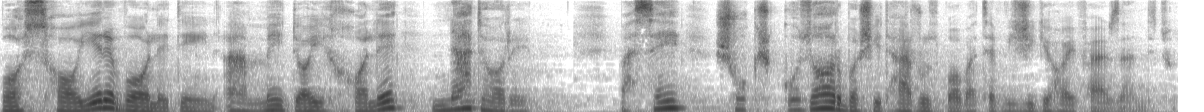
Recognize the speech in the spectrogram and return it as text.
با سایر والدین امه دایی خاله نداره. و سه شکرگزار باشید هر روز بابت ویژگی های فرزندتون.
